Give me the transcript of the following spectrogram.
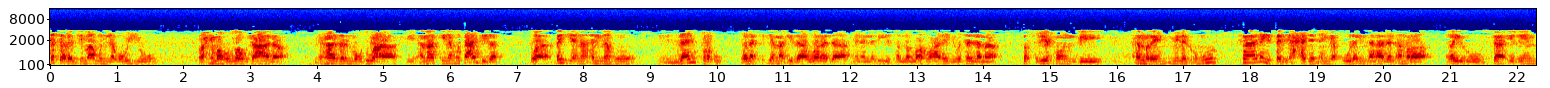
ذكر الإمام النووي رحمه الله تعالى هذا الموضوع في أماكن متعددة وبين أنه لا يكره. ولا سيما إذا ورد من النبي صلى الله عليه وسلم تصريح بأمر من الأمور فليس لأحد أن يقول إن هذا الأمر غير سائغ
